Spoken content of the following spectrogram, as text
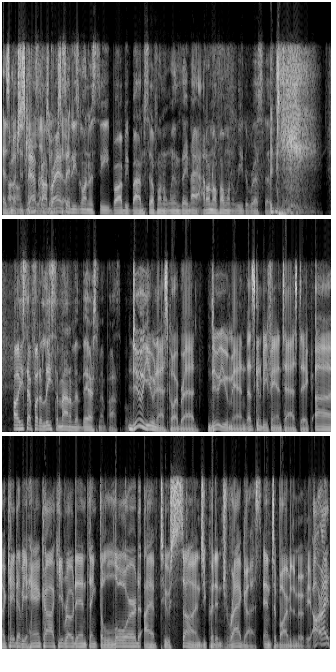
as much Uh-oh. as Kel NASCAR likes Brad orange said he's going to see Barbie by himself on a Wednesday night. I don't know if I want to read the rest of it. oh, he said for the least amount of embarrassment possible. Do you NASCAR, Brad? Do you, man? That's going to be fantastic. Uh, KW Hancock, he wrote in, Thank the Lord, I have two sons. You couldn't drag us into Barbie the movie. All right,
